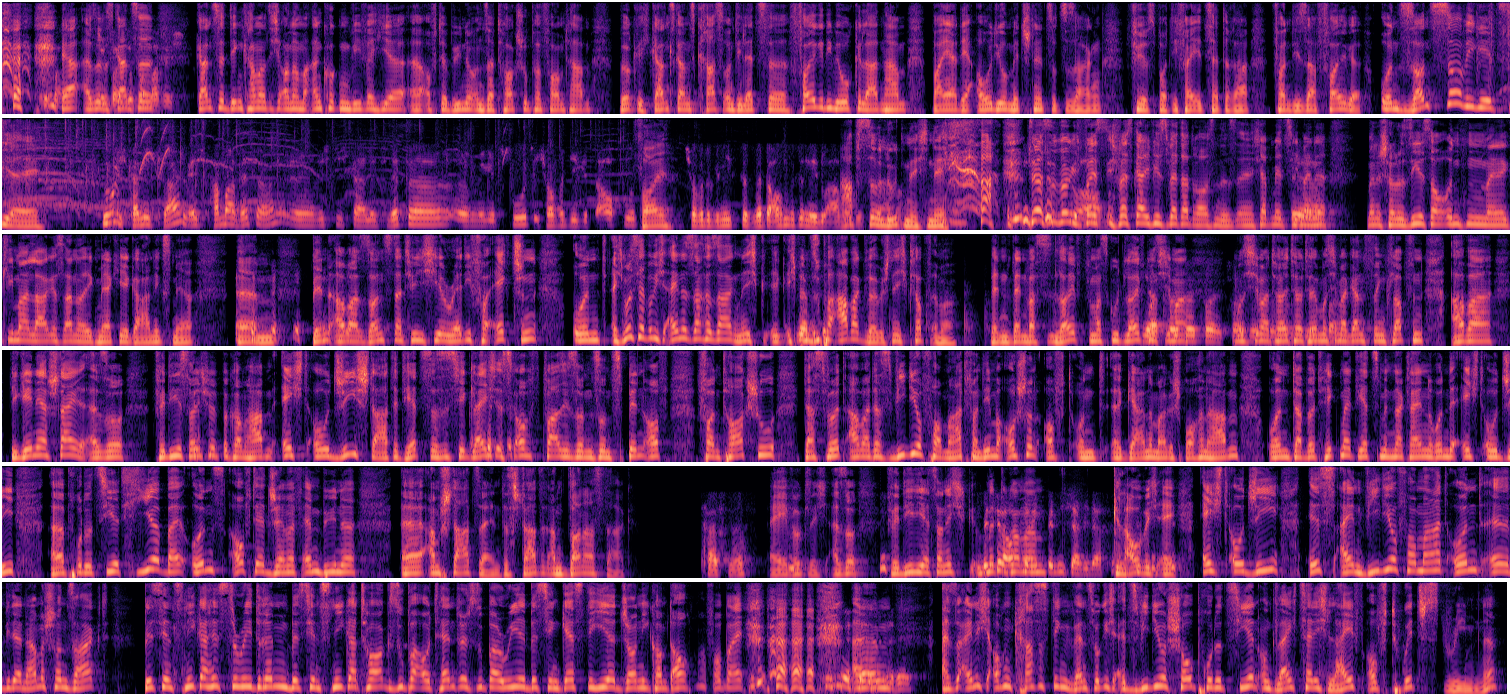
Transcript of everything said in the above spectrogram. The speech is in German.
ja, also das Super, ganze, mach ich. ganze Ding kann man sich auch noch mal angucken, wie wir hier äh, auf der Bühne unser Talkshow performt haben. Wirklich ganz, ganz krass. Und die letzte Folge, die wir hochgeladen haben, war ja der Audio-Mitschnitt sozusagen für Spotify etc. von dieser Folge. Und sonst so, wie geht's dir, ey? Du, ich kann nicht klagen. Echt Hammerwetter. Äh, richtig geiles Wetter. Äh, mir geht's gut. Ich hoffe, dir geht's auch gut. Voll. Ich hoffe, du genießt das Wetter auch ein bisschen. Nee, du arbeitest. Absolut aber- nicht, nee. das ist wirklich, ich weiß, ich weiß gar nicht, wie das Wetter draußen ist. Ich habe mir jetzt hier Ja. meine, meine Jalousie ist auch unten, meine Klimaanlage ist an, aber ich merke hier gar nichts mehr. Ähm, bin aber sonst natürlich hier ready for action. Und ich muss ja wirklich eine Sache sagen, ne? ich, ich bin bitte. super abergläubisch, ne? ich klopf immer. Wenn, wenn was läuft, wenn was gut läuft, Ja, muss ich toi, immer, toi, toi, muss ich immer toi, toi, toi, auf toi, jeden muss ich mal ganz dringend klopfen. Aber wir gehen ja steil. Also für die, die es noch nicht mitbekommen haben, echt OG startet jetzt. Das ist hier gleich, ist auch quasi so ein, so ein Spin-off von Talkshow. Das wird aber das Videoformat, von dem wir auch schon oft und äh, gerne mal gesprochen haben. Und da wird Hikmet jetzt mit einer kleinen Runde echt OG äh, produziert hier bei uns auf der JamFM Bühne äh, am Start sein. Das startet am Donnerstag. Krass, ne? Ey, wirklich. Also für die, die jetzt noch nicht mitbekommen haben. bin ich ja wieder. Glaube ich, ey. Echt OG ist ein Videoformat und äh, wie der Name schon sagt, bisschen Sneaker History drin, bisschen Sneaker Talk, super authentisch, super real, bisschen Gäste hier. Johnny kommt auch mal vorbei. ähm, also eigentlich auch ein krasses Ding. Wir werden es wirklich als Videoshow produzieren und gleichzeitig live auf Twitch streamen, ne?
